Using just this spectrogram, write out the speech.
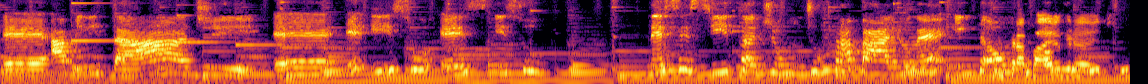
é a habilidade, é, isso, isso necessita de um, de um trabalho, né? Então um trabalho grande.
